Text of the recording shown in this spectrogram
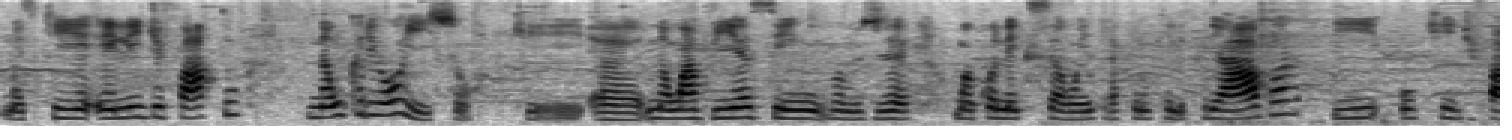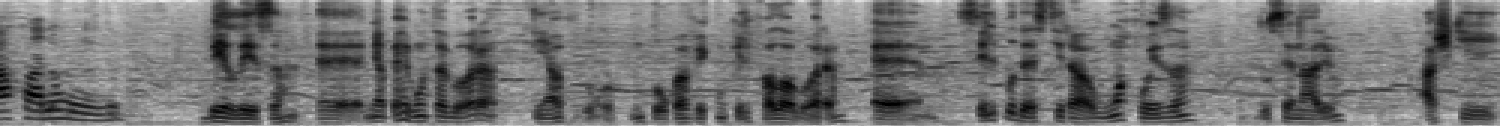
Mas que ele de fato não criou isso, que eh, não havia assim, vamos dizer, uma conexão entre aquilo que ele criava e o que de fato há no mundo. Beleza. É, minha pergunta agora tem a- um pouco a ver com o que ele falou agora. É, se ele pudesse tirar alguma coisa do cenário, acho que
